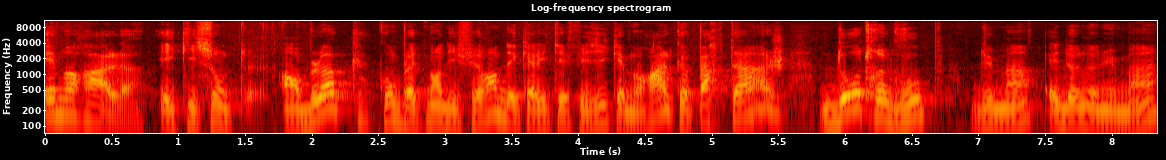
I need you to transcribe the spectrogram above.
et morales, et qui sont en bloc complètement différentes des qualités physiques et morales que partagent d'autres groupes d'humains et de non-humains.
